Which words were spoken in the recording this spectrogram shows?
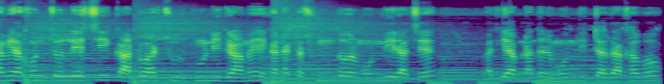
আমি এখন চলে এসেছি কাটোয়ার চুরকুনি গ্রামে। এখানে একটা সুন্দর মন্দির আছে। আজকে আপনাদের মন্দিরটা দেখাবো।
